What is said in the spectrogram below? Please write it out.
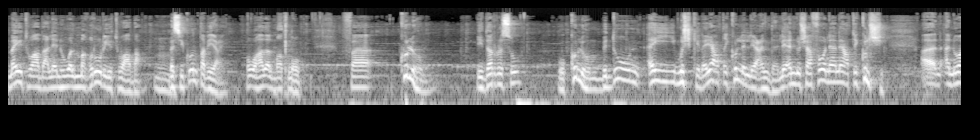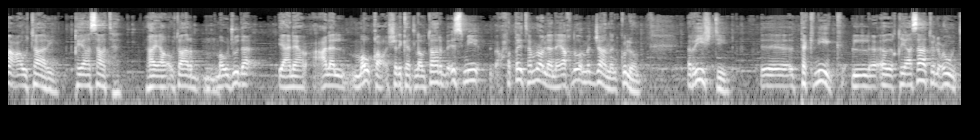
ما يتواضع لأن هو المغرور يتواضع بس يكون طبيعي. هو هذا المطلوب. فكلهم يدرسوا وكلهم بدون أي مشكلة يعطي كل اللي عنده لأنه شافوني أنا أعطي كل شيء. أنواع اوتاري قياساتها. هاي أوتار موجودة يعني على الموقع شركة الاوتار باسمي حطيتها معلنة ياخذوها مجانا كلهم. ريشتي آه، تكنيك ال- قياسات العود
